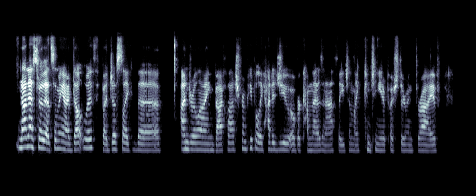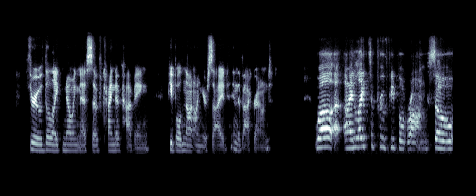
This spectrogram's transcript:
not necessarily that's something i've dealt with but just like the underlying backlash from people like how did you overcome that as an athlete and like continue to push through and thrive through the like knowingness of kind of having people not on your side in the background well, I like to prove people wrong. So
